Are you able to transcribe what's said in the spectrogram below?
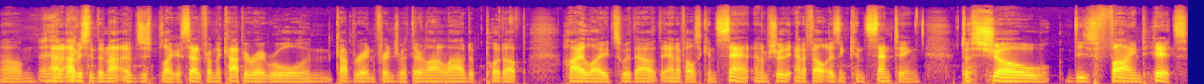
Um, And, obviously, they're not uh, just like I said from the copyright rule and copyright infringement. They're not allowed to put up highlights without the NFL's consent, and I'm sure the NFL isn't consenting to show these fined hits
